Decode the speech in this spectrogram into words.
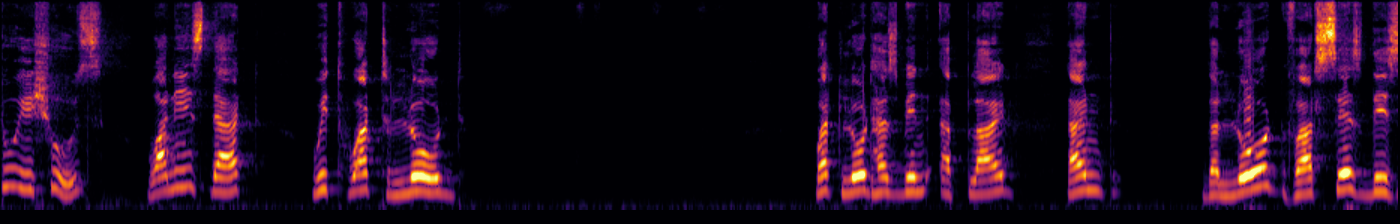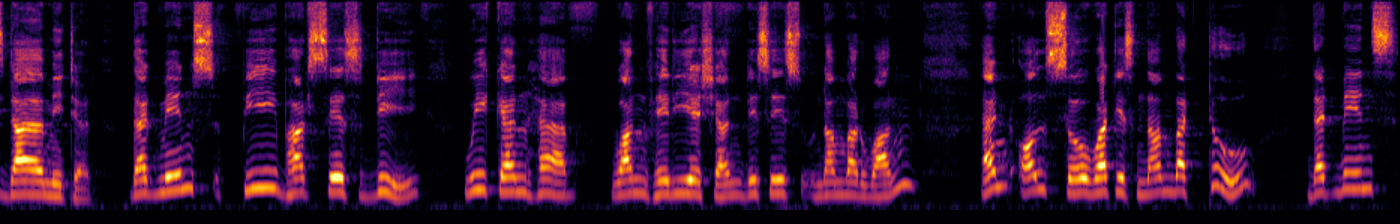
two issues. One is that with what load what load has been applied and the load versus this diameter that means P versus D we can have one variation. This is number 1 and also what is number 2 that means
